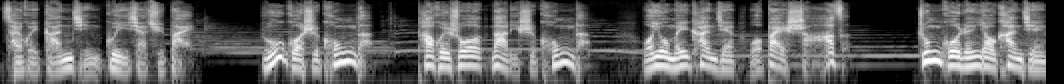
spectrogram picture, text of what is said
才会赶紧跪下去拜。如果是空的，他会说那里是空的，我又没看见，我拜啥子？中国人要看见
